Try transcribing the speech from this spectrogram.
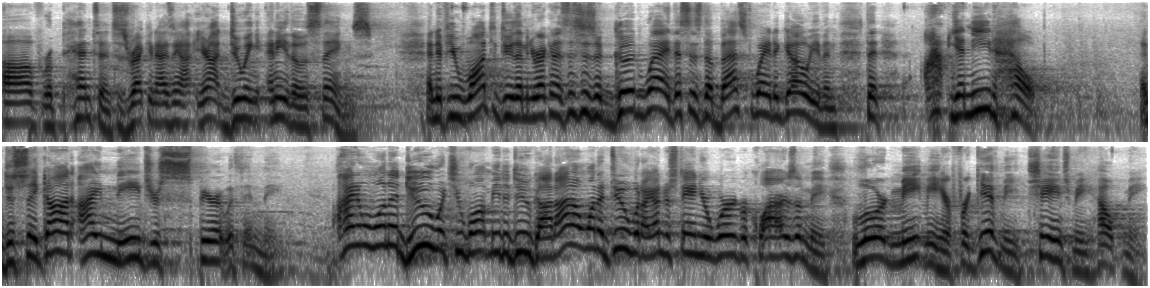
of repentance is recognizing you're not doing any of those things. And if you want to do them and you recognize this is a good way, this is the best way to go, even, that you need help. And just say, God, I need your spirit within me. I don't want to do what you want me to do, God. I don't want to do what I understand your word requires of me. Lord, meet me here. Forgive me, change me, help me,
